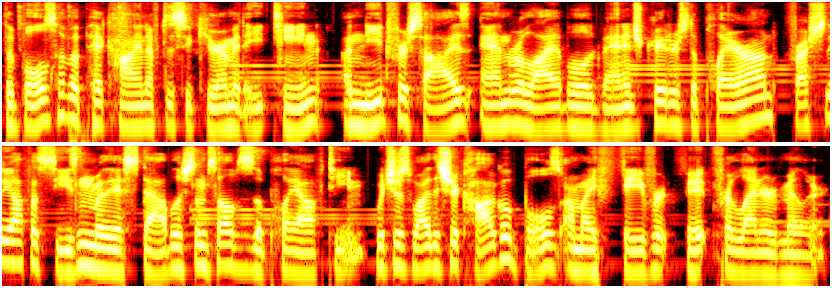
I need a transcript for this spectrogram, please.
The Bulls have a pick high enough to secure him at 18, a need for size and reliable advantage creators to play around, freshly off a season where they established themselves as a playoff team, which is why the Chicago Bulls are my favorite fit for Leonard Miller.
